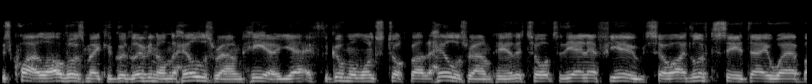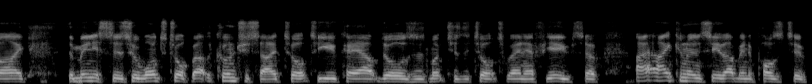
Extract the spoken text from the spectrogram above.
there's quite a lot of us make a good living on the hills around here. Yeah, if the government wants to talk about the hills around here, they talk to the NFU. So I'd love to see a day whereby the ministers who want to talk about the countryside talk to UK outdoors as much as they talk to NFU. So I, I can only see that being a positive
